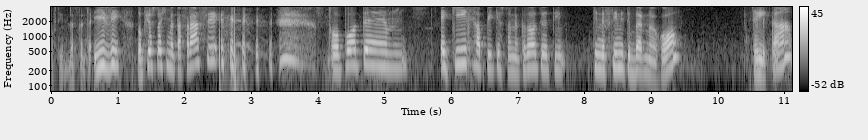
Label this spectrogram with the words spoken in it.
αυτή την Ήδη το ποιος το έχει μεταφράσει. Οπότε, εκεί είχα πει και στον εκδότη ότι την ευθύνη την παίρνω εγώ. Τελικά,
